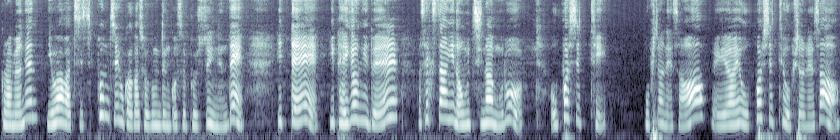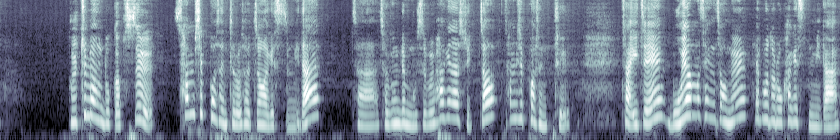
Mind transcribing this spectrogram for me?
그러면은 이와 같이 Sponge 효과가 적용된 것을 볼 수 있는데 이때 이 배경이 될 색상이 너무 진하므로 opacity 옵션에서 layer의 opacity 옵션에서 불투명도 값을 30%로 설정하겠습니다. 자, 적용된 모습을 확인할 수 있죠? 30%. 자, 이제 모양 생성을 해보도록 하겠습니다.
